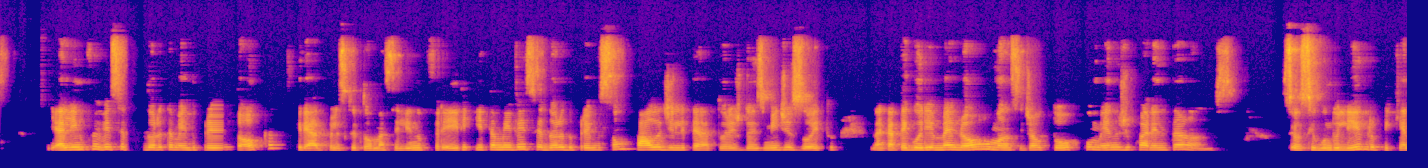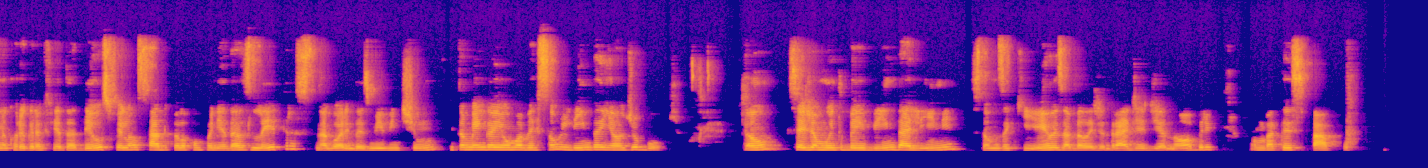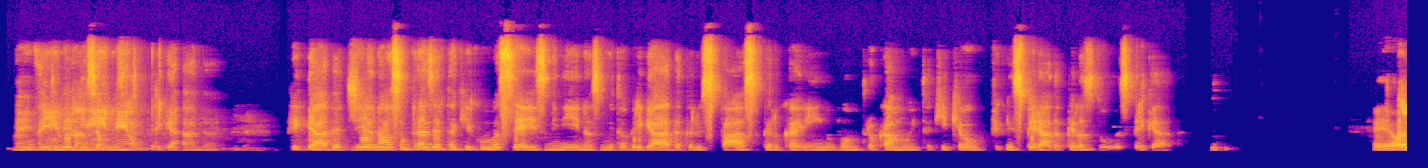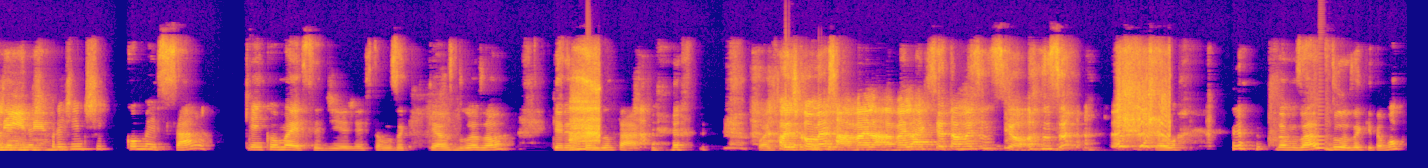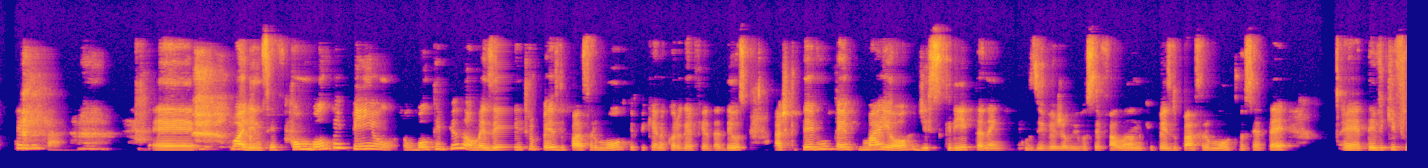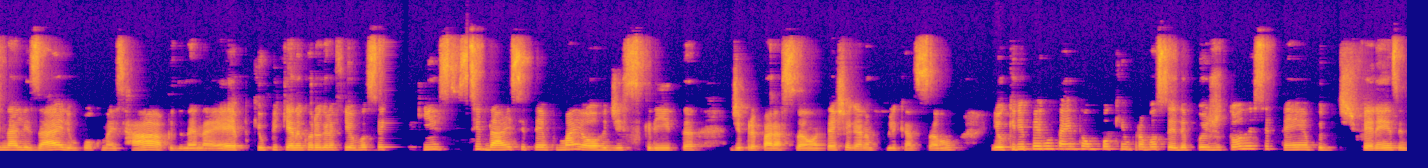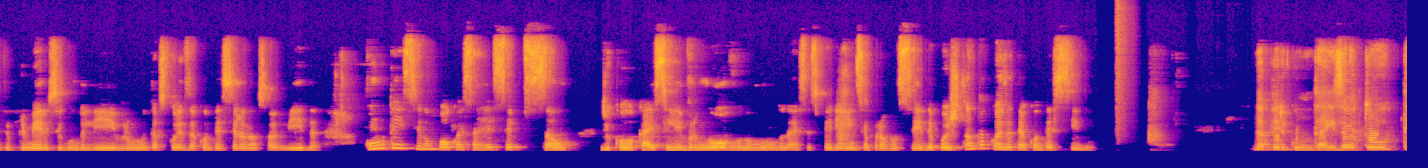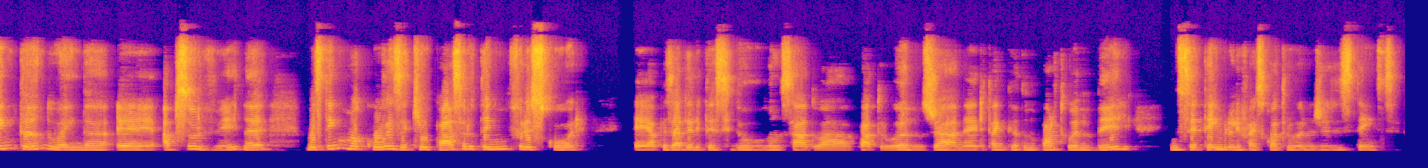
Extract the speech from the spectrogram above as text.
E a Aline foi vencedora também do Prêmio Toca, criado pelo escritor Marcelino Freire, e também vencedora do Prêmio São Paulo de Literatura de 2018, na categoria Melhor Romance de Autor com menos de 40 anos. Seu segundo livro, Pequena Coreografia da Deus, foi lançado pela Companhia das Letras, agora em 2021, e também ganhou uma versão linda em audiobook. Então, seja muito bem-vinda, Aline. Estamos aqui, eu, Isabela de Andrade e a Dia Nobre, Vamos bater esse papo. Bem-vinda, Aline. Obrigada. Obrigada, Dia. Nossa, é um prazer estar aqui com vocês, meninas. Muito obrigada pelo espaço, pelo carinho. Vamos trocar muito aqui, que eu fico inspirada pelas duas. Obrigada. É, olha, Aline, para a gente começar, quem começa, Dia? Já estamos aqui as duas, ó, querendo perguntar. Pode, Pode começar, vai lá, vai lá que você está mais ansiosa. Então, Estamos as duas aqui, então vamos perguntar. É, bom, Aline, você ficou um bom tempinho, um bom tempinho não, mas entre o peso do pássaro morto e pequena coreografia da Deus, acho que teve um tempo maior de escrita, né? Inclusive, eu já ouvi você falando que o peso do pássaro morto você até é, teve que finalizar ele um pouco mais rápido, né? Na época, e o pequena coreografia você quis se dar esse tempo maior de escrita, de preparação até chegar na publicação. E eu queria perguntar então um pouquinho para você, depois de todo esse tempo de diferença entre o primeiro e o segundo livro, muitas coisas aconteceram na sua vida, como tem sido um pouco essa recepção de colocar esse livro novo no mundo, né, essa experiência para você, depois de tanta coisa ter acontecido? Da pergunta, Isa, eu estou tentando ainda é, absorver, né? Mas tem uma coisa que o pássaro tem um frescor é, apesar dele ter sido lançado há quatro anos já, né, ele está entrando no quarto ano dele, em setembro ele faz quatro anos de existência.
